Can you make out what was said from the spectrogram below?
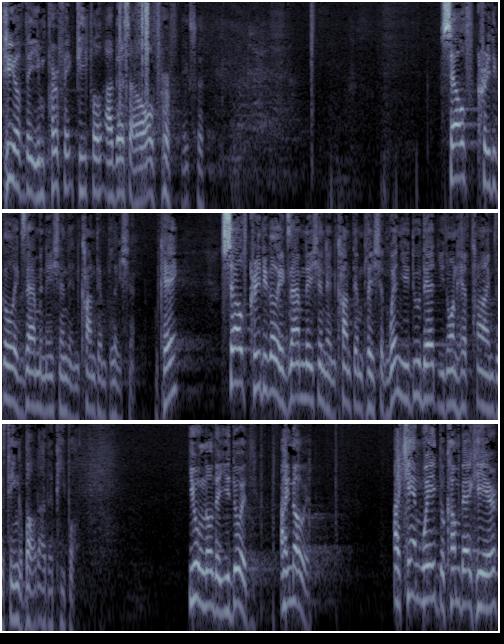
three of the imperfect people, others are all perfect. So. Self critical examination and contemplation. Okay? Self critical examination and contemplation. When you do that, you don't have time to think about other people. You will know that you do it. I know it. I can't wait to come back here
